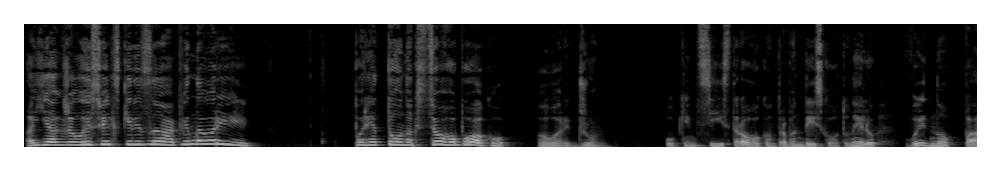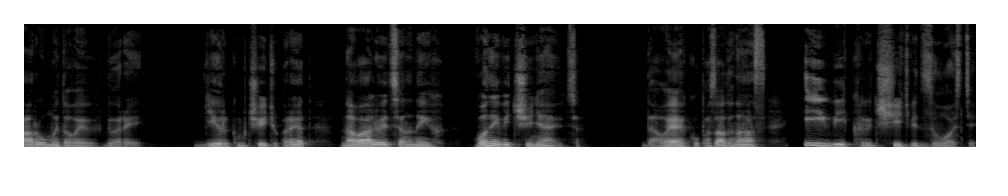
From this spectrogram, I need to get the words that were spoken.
А як же Луїсвільський різак? Він на горі. Порятунок з цього боку, говорить Джун. У кінці старого контрабандистського тунелю видно пару металевих дверей. Дірк мчить уперед, навалюється на них, вони відчиняються. Далеко позаду нас Іві кричить від злості.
